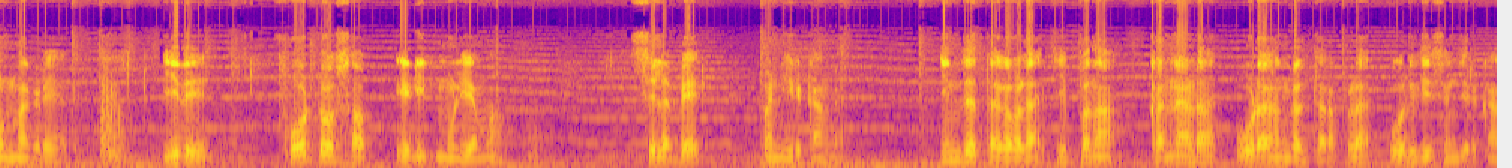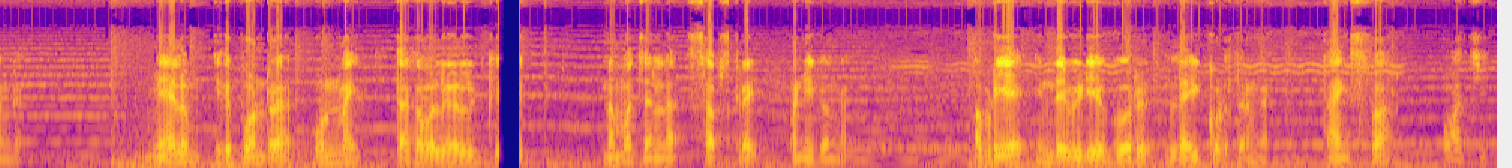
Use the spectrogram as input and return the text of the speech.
உண்மை கிடையாது. இது ஃபோட்டோஷாப் எடிட் மூலியமாக சில பேர் பண்ணியிருக்காங்க. இந்த தகவலை இப்போ தான் கன்னட ஊடகங்கள் தரப்பில் உறுதி செஞ்சுருக்காங்க. மேலும் இது போன்ற உண்மை தகவல்களுக்கு நம்ம சேனலை சப்ஸ்கிரைப் பண்ணிக்கோங்க. அப்படியே இந்த வீடியோக்கு ஒரு லைக் கொடுத்துருங்க. தேங்க்ஸ் ஃபார் வாட்சிங்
